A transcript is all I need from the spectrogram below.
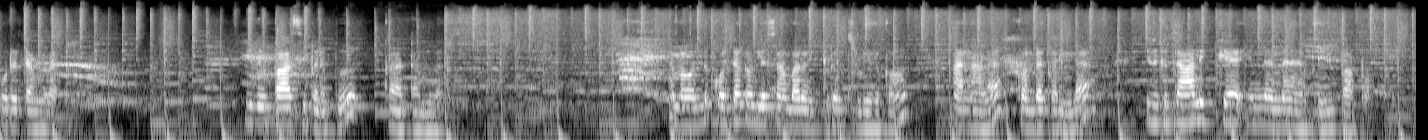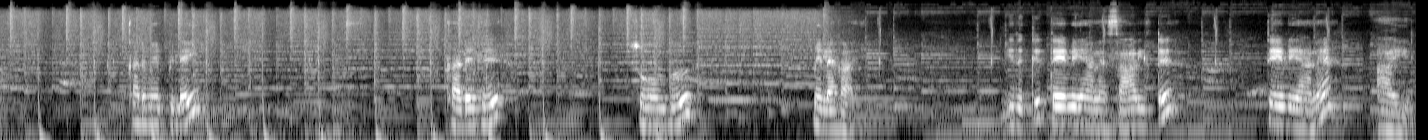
ஒரு டம்ளர். இது பாசிப்பருப்பு கால் டம்ளர். நம்ம வந்து கொண்டக்கடலை சாம்பார் வைக்கிறோம்னு சொல்லியிருக்கோம். அதனால் கொண்டக்கடலை இதுக்கு தாளிக்க என்னென்ன அப்படின்னு பார்ப்போம். கருவேப்பிலை கடுகு சோம்பு மிளகாய். இதுக்கு தேவையான சால்ட்டு தேவையான ஆயில்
